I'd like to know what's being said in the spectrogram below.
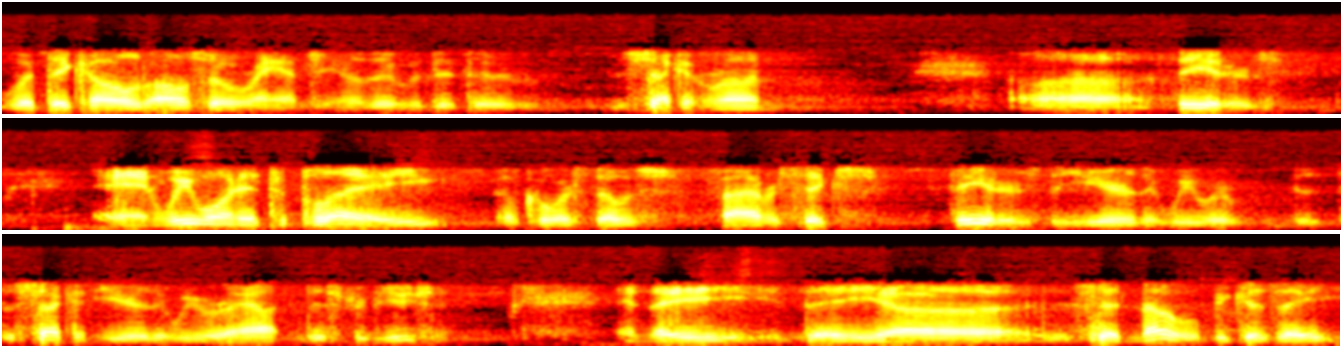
what they called also rans, you know, the, the, the second run uh, theaters. And we wanted to play, of course, those five or six theaters the year that we were, the, the second year that we were out in distribution. And they, they, uh, said no because they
